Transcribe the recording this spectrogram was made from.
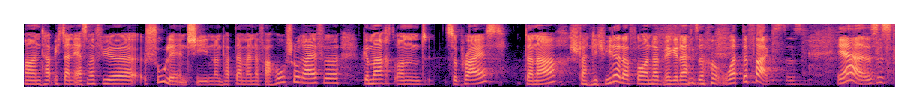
und habe mich dann erstmal für Schule entschieden und habe dann meine Fachhochschulreife gemacht und surprise, danach stand ich wieder davor und habe mir gedacht so what the fuck? Ja, das ist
